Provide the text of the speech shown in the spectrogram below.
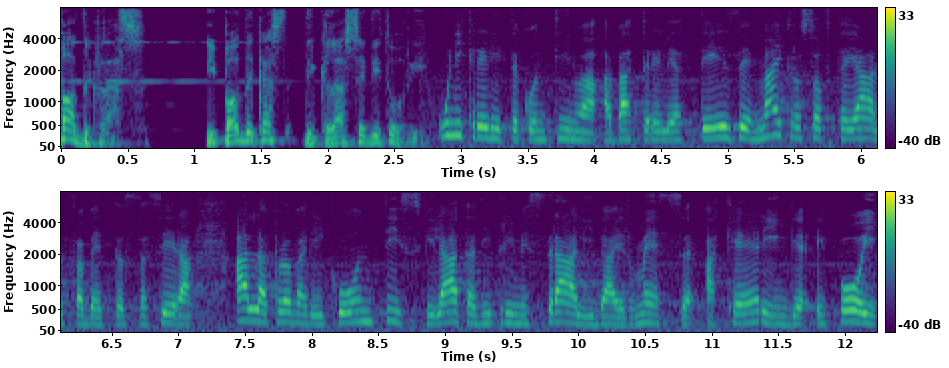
Podclass, i podcast di classe editori. Unicredit continua a battere le attese, Microsoft e Alphabet stasera alla prova dei conti, sfilata di trimestrali da Hermes a Kering e poi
